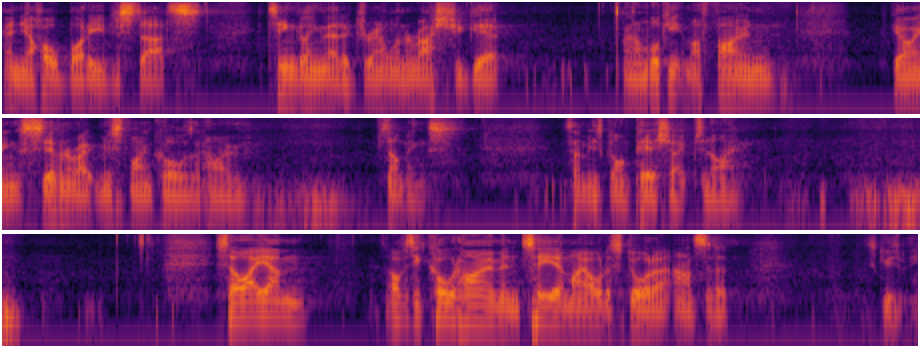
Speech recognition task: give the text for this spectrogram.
and your whole body just starts tingling that adrenaline rush you get. And I'm looking at my phone, going seven or eight missed phone calls at home. Something's something's gone pear shaped tonight. So I um, obviously called home, and Tia, my oldest daughter, answered it. Excuse me.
